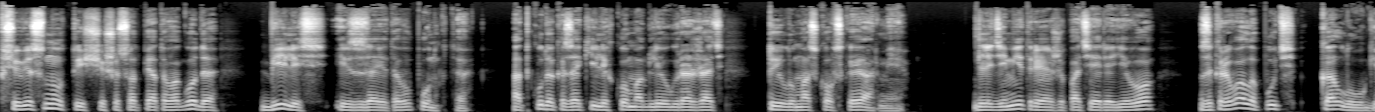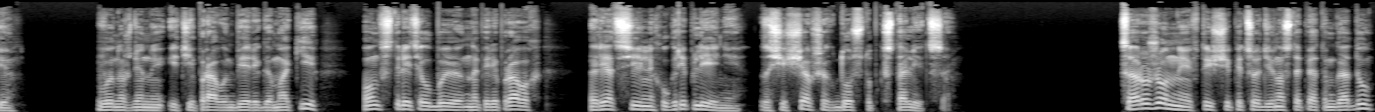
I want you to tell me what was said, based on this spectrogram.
Всю весну 1605 года бились из-за этого пункта, откуда казаки легко могли угрожать тылу московской армии. Для Дмитрия же потеря его закрывала путь к Калуге. Вынужденный идти правым берегом Оки, он встретил бы на переправах ряд сильных укреплений, защищавших доступ к столице. Сооруженный в 1595 году,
